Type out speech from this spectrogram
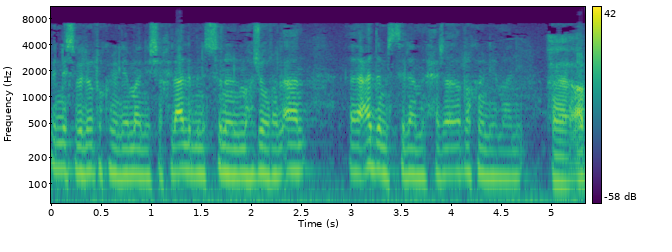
بالنسبة للركن اليماني شيخ لعل من السنن المهجورة الآن آه، عدم استلام الحجر الركن اليماني آه،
